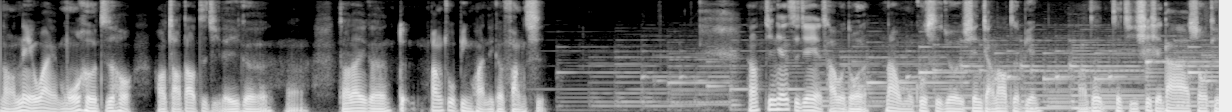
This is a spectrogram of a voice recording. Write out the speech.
然后内外磨合之后。哦，找到自己的一个呃，找到一个对帮助病患的一个方式。好，今天时间也差不多了，那我们故事就先讲到这边啊。这这集谢谢大家收听，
